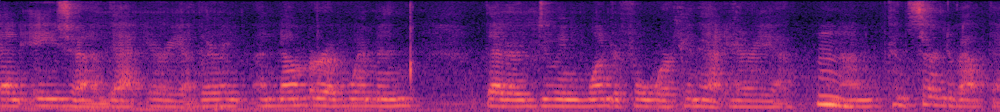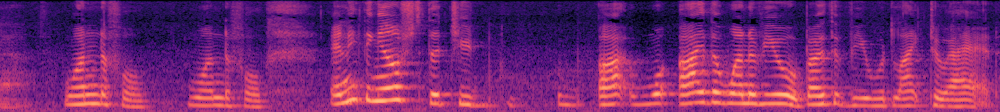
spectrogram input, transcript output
and Asia and that area. There are a number of women that are doing wonderful work in that area, and Mm. I'm concerned about that. Wonderful, wonderful. Anything else that you, uh, either one of you or both of you would like to add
